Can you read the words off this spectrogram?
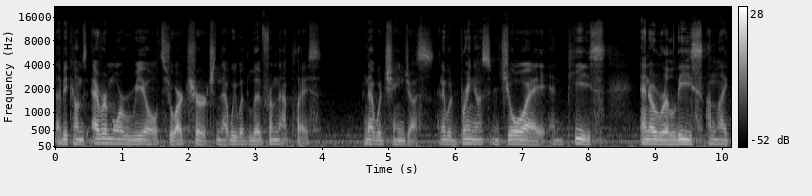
that becomes ever more real to our church, and that we would live from that place, and that would change us, and it would bring us joy and peace and a release unlike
